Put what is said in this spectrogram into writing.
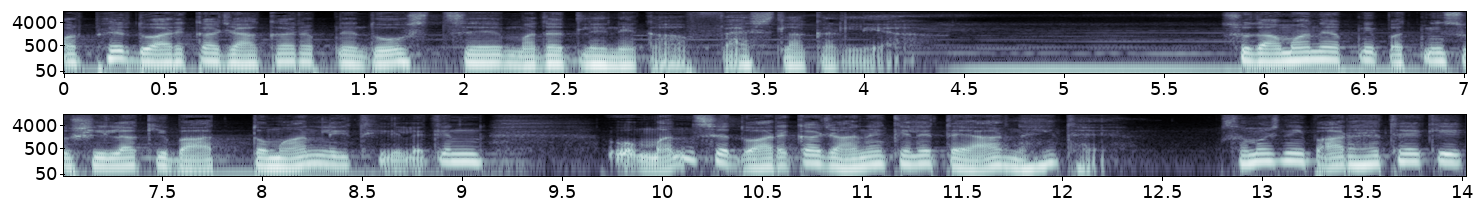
और फिर द्वारिका जाकर अपने दोस्त से मदद लेने का फैसला कर लिया। सुदामा ने अपनी पत्नी सुशीला की बात तो मान ली थी, लेकिन वो मन से द्वारिका जाने के लिए तैयार नहीं थे। समझ नहीं पा रहे थे कि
